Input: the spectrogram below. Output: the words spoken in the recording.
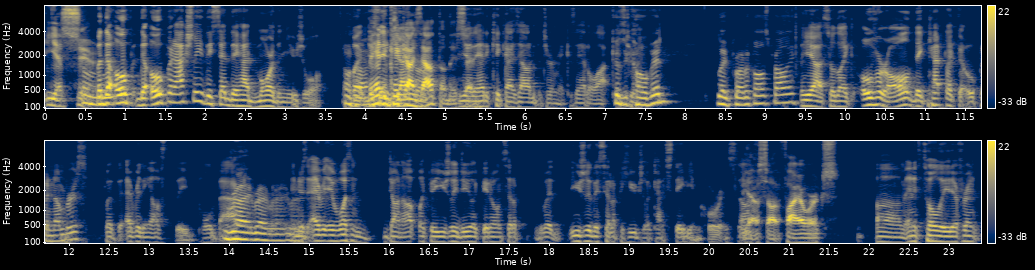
Yes, sir. But the open, the open actually, they said they had more than usual. Okay. But They had to in kick guys out, though, they yeah, they had to kick guys out of the tournament because they had a lot. because of too many. COVID, like protocols probably. Yeah, so like overall, they kept like the open numbers, but the, everything else they pulled back. Right, right, right, And right. just every it wasn't done up like they usually do. Like they don't set up, but usually they set up a huge like kind of stadium court and stuff. yeah, I saw fireworks. Um, and it's totally different,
